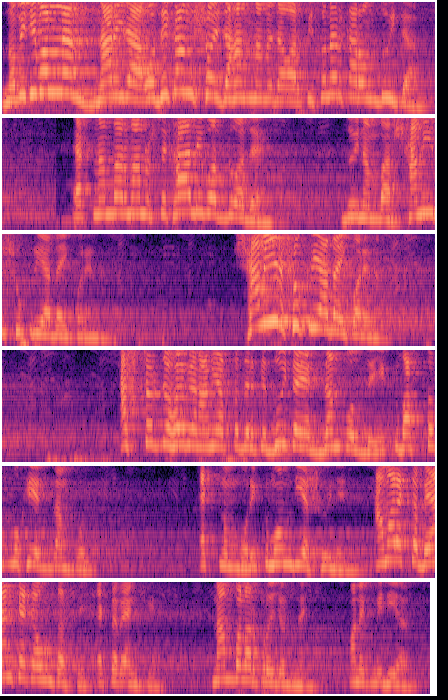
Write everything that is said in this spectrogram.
নবীজি বললেন, নারীরা অধিকাংশই জাহান নামে যাওয়ার পিছনের কারণ দুইটা। এক নাম্বার মানুষে খালি বদুয়া দেয়, দুই নাম্বার স্বামীর শুক্রিয়া আদায় করে না। স্বামীর শুক্রিয়া আদায় করে না। আশ্চর্য হইবেন, আমি আপনাদেরকে দুইটা এক্সাম্পল দিই, একটু বাস্তবমুখী এক্সাম্পল এক নম্বর, একটু মন দিয়ে শুনেন। আমার একটা ব্যাংক অ্যাকাউন্ট আছে, একটা ব্যাংকে নাম বলার প্রয়োজন নাই, অনেক মিডিয়া আছে।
